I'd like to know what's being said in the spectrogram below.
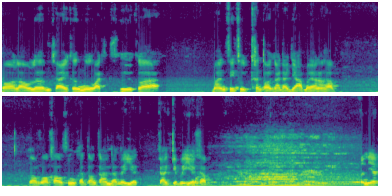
พอเราเริ่มใช้เครื่องมือวัดคือก็มันสิ้นสุดขั้นตอนการดัดหยาบมาแล้วนะครับ เราก็เข้าสู่ขั้นตอนการดัดละเอียด การเก็บละเอียดครับ ตอนเนี้ย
